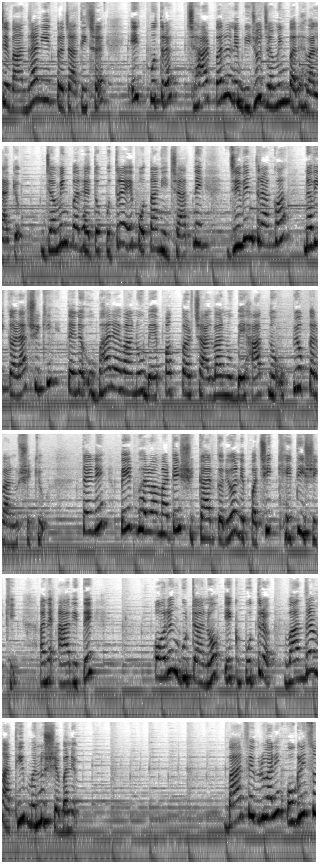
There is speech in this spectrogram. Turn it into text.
જે વાંદરાની એક પ્રજાતિ છે, એક પુત્ર ઝાડ પર અને બીજો જમીન પર રહેવા લાગ્યો. જમીન પર રહેતો પુત્રએ પોતાની જાતને જીવંત રાખવા નવી કળા શીખી, તેને ઊભા રહેવાનું, બે પગ પર ચાલવાનું, બે હાથનો ઉપયોગ કરવાનું શીખ્યું. તેણે પેટ ભરવા માટે શિકાર કર્યો અને પછી ખેતી શીખી અને આ રીતે ઓરંગુટાનો એક પુત્ર વાંદરામાંથી મનુષ્ય બન્યો. બાર ફેબ્રુઆરી ઓગણીસો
